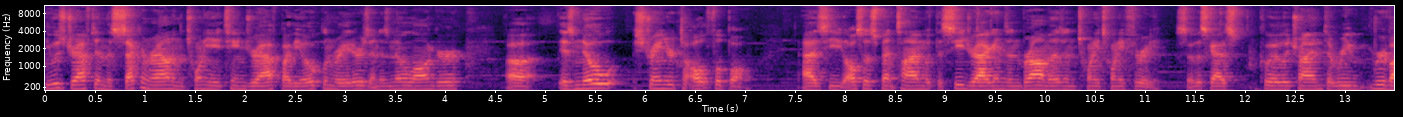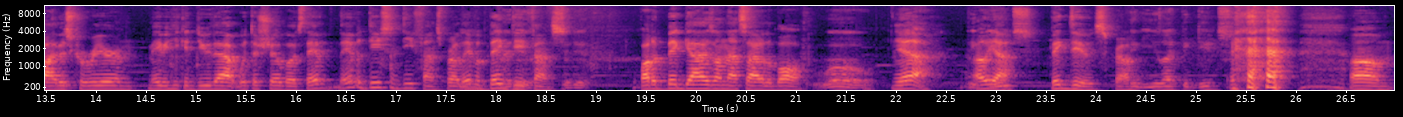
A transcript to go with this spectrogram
he was drafted in the second round in the 2018 draft by the Oakland Raiders and is no longer uh, is no stranger to alt football, as he also spent time with the Sea Dragons and Brahmas in 2023. So this guy's clearly trying to re- revive his career, and maybe he could do that with the Showboats. They have they have a decent defense, bro. They have a big They defense. They do. A lot of big guys on that side of the ball. Whoa. Yeah, Big Oh, yeah. dudes? big dudes, bro. You like big dudes? um,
